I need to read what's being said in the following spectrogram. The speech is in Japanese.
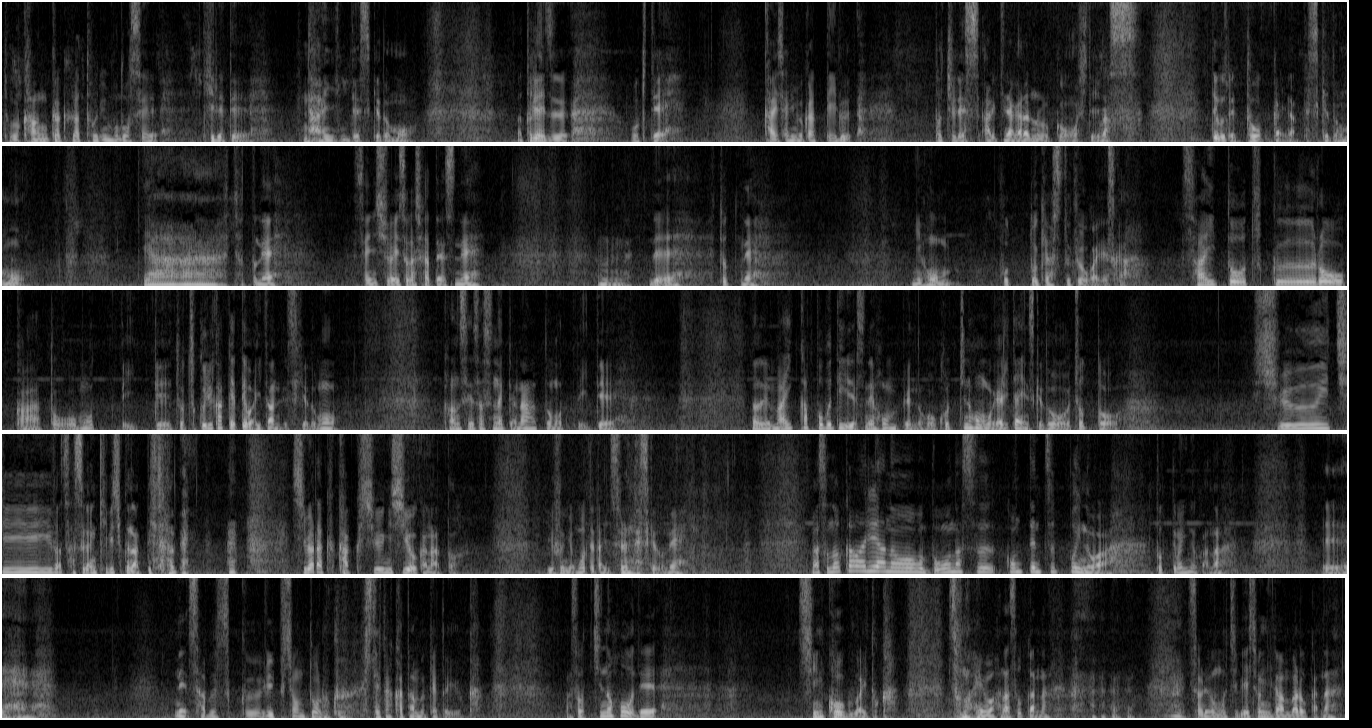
ちょっと感覚が取り戻せきれてないんですけども、まあ、とりあえず起きて会社に向かっている途中です。歩きながらの録音をしています。ということでトーク会なんですけどもいやーちょっとね先週は忙しかったですね。うん。でちょっとね日本ポッドキャスト協会ですか。サイトを作ろうかと思っていてちょっと作りかけてはいたんですけども完成させなきゃなと思っていてなのでマイカップオブティーですね本編の方。こっちの方もやりたいんですけどちょっと週1はさすがに厳しくなってきたので しばらく隔週にしようかなというふうに思ってたりするんですけどね、まあ、その代わりあのボーナスコンテンツっぽいのは取ってもいいのかな。えーね、サブスクリプション登録してた方向けというか、まあ、そっちの方で進行具合とかその辺は話そうかな。それをモチベーションに頑張ろうかな。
